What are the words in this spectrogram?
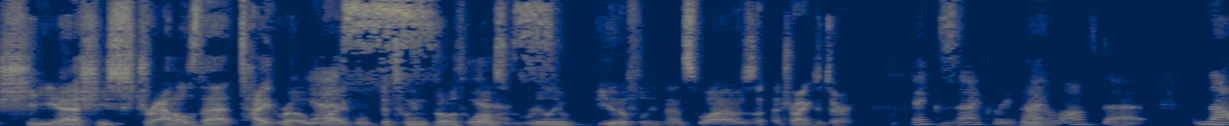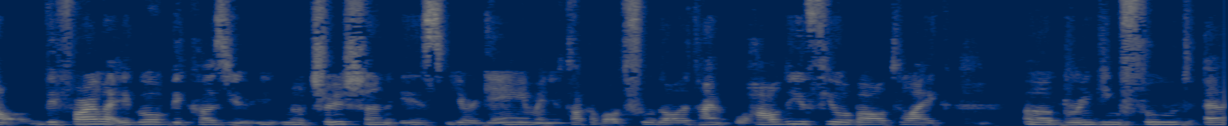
she yeah, she straddles that tightrope like between both worlds Yes. really beautifully. That's why I was attracted to her. Exactly. Yeah. I love that. Now, before I let you go, because you nutrition is your game and you talk about food all the time, how do you feel about like uh, bringing food a,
